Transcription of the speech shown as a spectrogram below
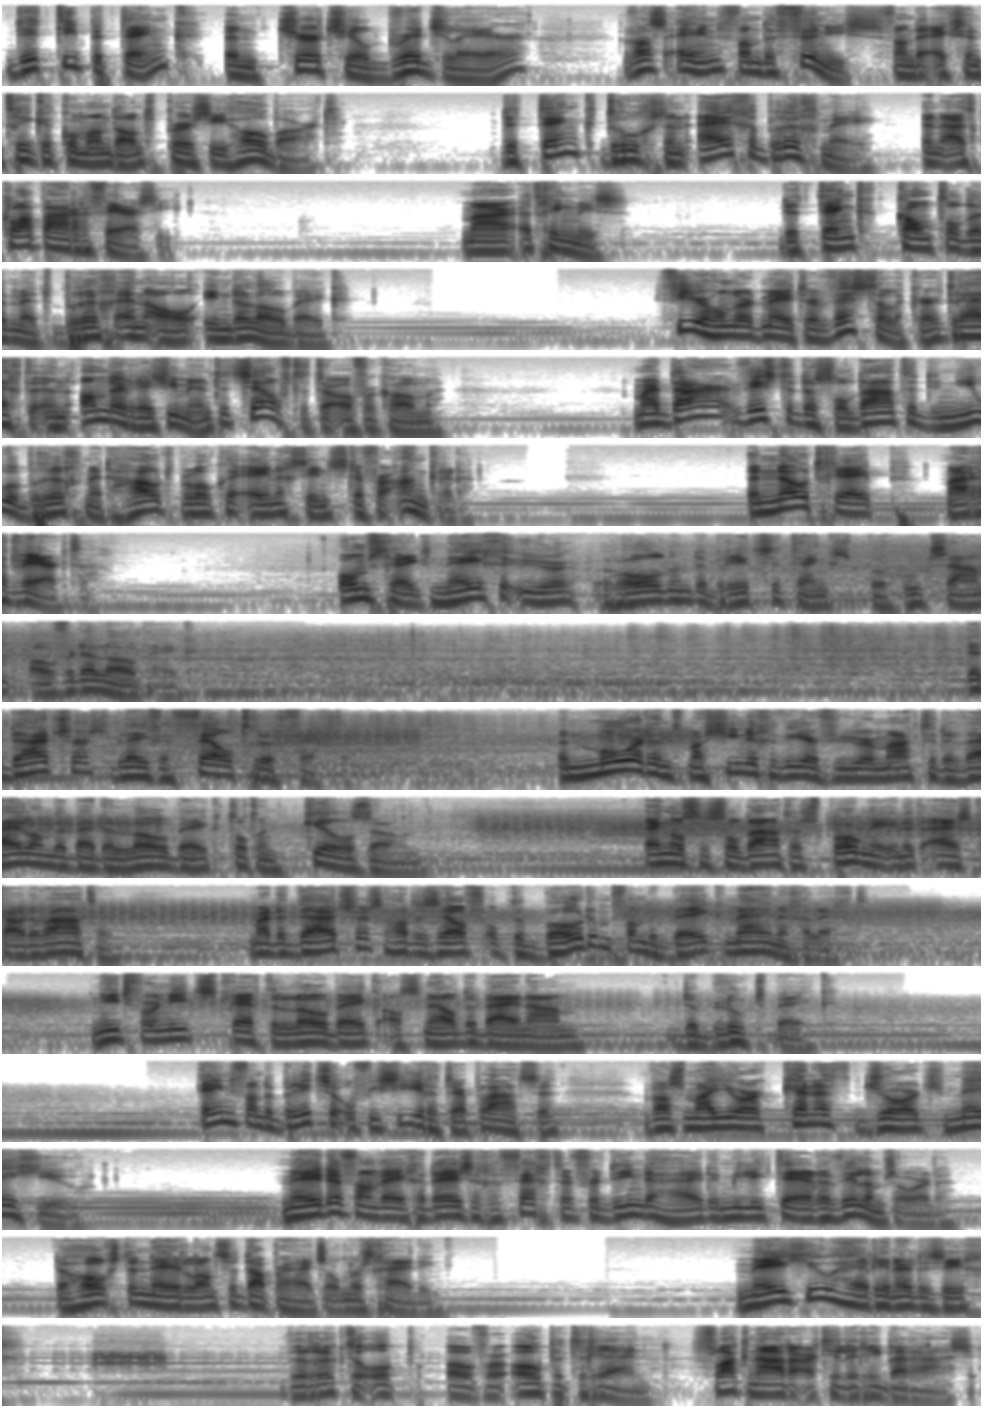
Dit type tank, een Churchill Bridge Layer, was een van de funnies van de excentrieke commandant Percy Hobart. De tank droeg zijn eigen brug mee, een uitklapbare versie. Maar het ging mis. De tank kantelde met brug en al in de Loobeek. 400 meter westelijker dreigde een ander regiment hetzelfde te overkomen. Maar daar wisten de soldaten de nieuwe brug met houtblokken enigszins te verankeren. Een noodgreep, maar het werkte. Omstreeks 9 uur rolden de Britse tanks behoedzaam over de Loobeek. De Duitsers bleven fel terugvechten. Een moordend machinegeweervuur maakte de weilanden bij de Loobeek tot een killzone. Engelse soldaten sprongen in het ijskoude water. Maar de Duitsers hadden zelfs op de bodem van de beek mijnen gelegd. Niet voor niets kreeg de Loobeek al snel de bijnaam de Bloedbeek. Een van de Britse officieren ter plaatse was major Kenneth George Mayhew. Mede vanwege deze gevechten verdiende hij de militaire Willemsorde, de hoogste Nederlandse dapperheidsonderscheiding. Mayhew herinnerde zich. We rukten op over open terrein, vlak na de artilleriebarrage.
